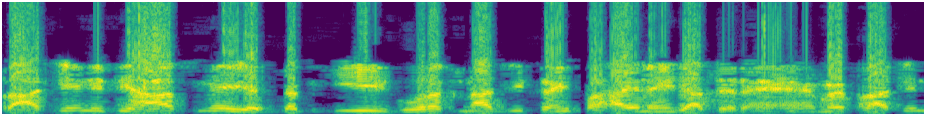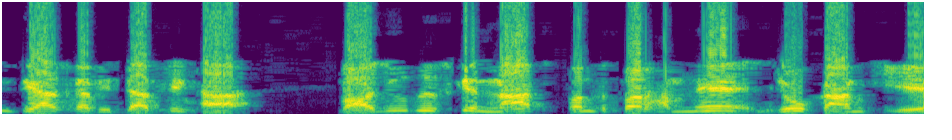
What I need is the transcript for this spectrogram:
प्राचीन इतिहास में यद्यपि गोरखनाथ जी कहीं पढ़ाए नहीं जाते रहे हैं। मैं प्राचीन इतिहास का विद्यार्थी था। बावजूद इसके नाथ पंथ पर हमने जो काम किए,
